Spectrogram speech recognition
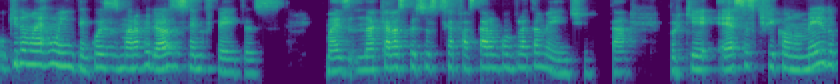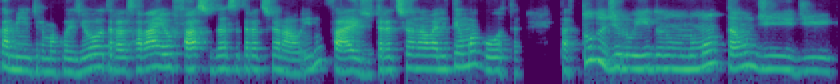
O que não é ruim, tem coisas maravilhosas sendo feitas mas naquelas pessoas que se afastaram completamente, tá? Porque essas que ficam no meio do caminho entre uma coisa e outra, elas falam, ah, eu faço dança tradicional. E não faz, de tradicional ali tem uma gota. Tá tudo diluído num, num montão de, de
